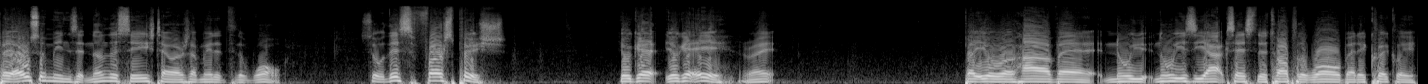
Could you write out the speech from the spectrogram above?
but it also means that none of the siege towers have made it to the wall. So this first push you'll get you'll get A, right? But you will have uh, no no easy access to the top of the wall very quickly.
